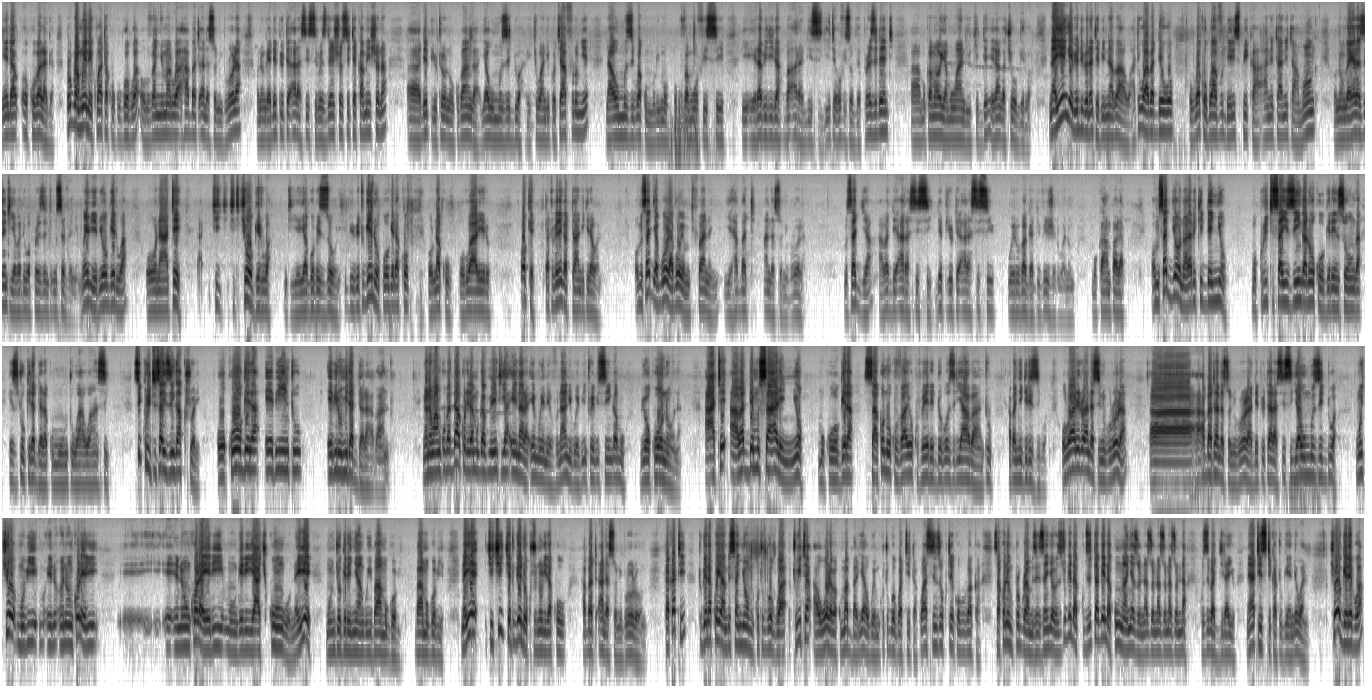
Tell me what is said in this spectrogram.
ngenda okubalaga. Programu eno ekwata ku kugobwa oluvannyuma lwa habert anderson burola ono nga deputy rcc residential city commissioner uh, deputy ono okubanga yawumuziddwa ekiwandiiko kyafulumye n'awumuzibwa ku mulimu okuva mu ofiisi erabirira ba rdc giyite office of the president. Uh, mukama we yamuwandiikidde era nga kyogerwa. Naye ngaebyo byonna tebinabaawo ate waabaddewo obubaka obwavudde eri speaker anetanita among ono nga yalaze nti yabadde wa president museveni. Mu ebyo ebyogerwa ono ate kyogerwa nti yeyagobezza oli. Byo byetugenda okwogerako olunaku olwaleero okay katubere nga tutandikira wano. Omusajja gwolaba oyo mu kifaananyi ye habert anderson bulola. Musajja abadde rcc deputy rcc werubaga division wano mu kampala. Omusajja ono alabikidde nnyo mu criticizinga n'okwogera ensonga ezituukira ddala ku muntu wa wansi. Si criticizing actually okwogera ebintu ebirumira ddala abantu. Nga newankubadde akolera mu gavumenti ya nrm enevunaanibwa ebintu ebisingamu byokwonoona ate abadde musaale nnyo mu kwogera saako n'okuvaayo okubeera eddoboozi ly'abantu abanyigirizibwa. Olwaleero anderson bulola albert anderson bulola deputy rcc yawumuziddwa mukyo eno nkola eri eno nkola eri mu ngeri ya kikungu naye mu njogere nyanguyi bamugobye naye kiki kyetugenda okutunulira ku Albert Anderson Brolon. Kakati tugenda kweyambisa nnyo omukutu gwo gwa Twitter awo wolaba ku mabbali awo gwe mukutu gwo gwa Twitter kwasinze okuteeka obubaka. Sako ne mu programs ez'enjawulo zitagenda kuŋŋaanya zonna zonna zonna zonna kuzibajjirayo. Naye artist katugende wano. Kyogerebwa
